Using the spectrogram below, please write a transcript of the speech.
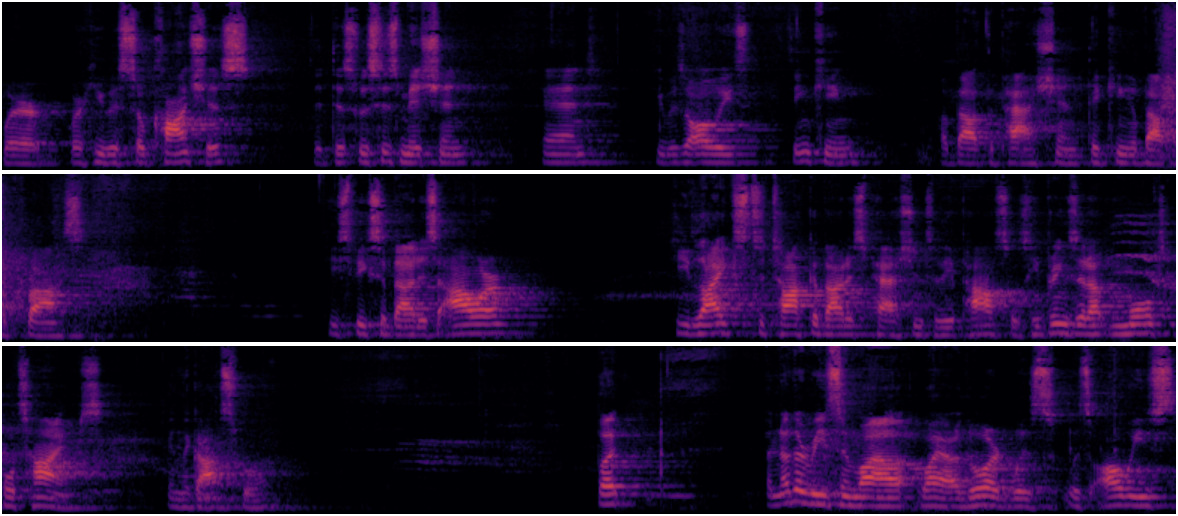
where, where he was so conscious that this was his mission, and he was always thinking about the passion, thinking about the cross. He speaks about his hour. He likes to talk about his passion to the apostles. He brings it up multiple times in the gospel. But another reason why, why our Lord was, was always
